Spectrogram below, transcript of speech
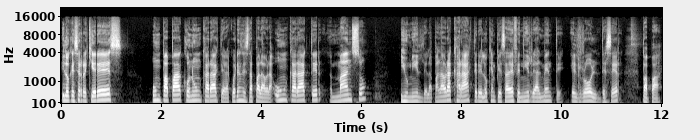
Y lo que se requiere es un papá con un carácter, acuérdense esta palabra, un carácter manso y humilde. La palabra carácter es lo que empieza a definir realmente el rol de ser papá.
